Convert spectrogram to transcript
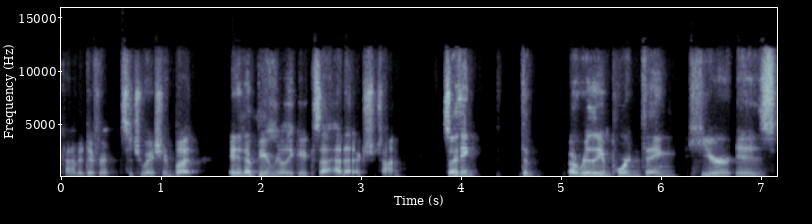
kind of a different situation, but it ended up being really good because I had that extra time. So I think a really important thing here is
